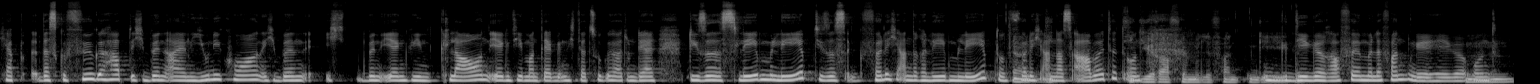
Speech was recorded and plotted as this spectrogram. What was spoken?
Ich habe das Gefühl gehabt, ich bin ein Unicorn, ich bin, ich bin irgendwie ein Clown, irgendjemand, der nicht dazugehört und der dieses Leben lebt, dieses völlig andere Leben lebt und ja, völlig die, anders arbeitet. Die und Giraffe im Elefantengehege. Die Giraffe im Elefantengehege. Mhm. Und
